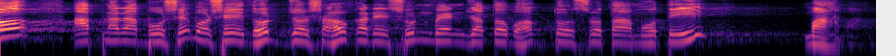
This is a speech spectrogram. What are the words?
আপনারা বসে বসে ধৈর্য সহকারে শুনবেন যত ভক্ত শ্রোতা মতি মান।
